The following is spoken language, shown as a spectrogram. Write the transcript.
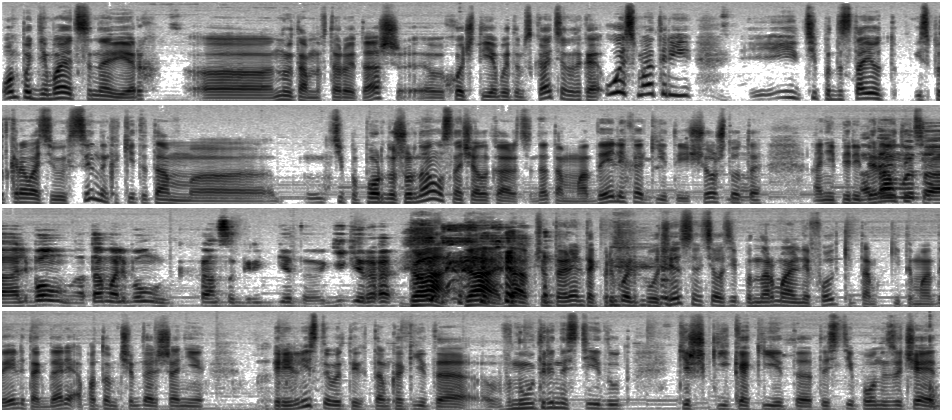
Он поднимается наверх, э, ну, там, на второй этаж, э, хочет ей об этом сказать, она такая, ой, смотри, и, и типа, достает из-под кровати у их сына какие-то там, э, типа, порно-журналы сначала, кажется, да, там модели какие-то, еще что-то, они перебирают А там эти... это альбом, а там альбом Ханса Гри- это, Гигера. Да, да, да, причем там реально так прикольно получается, сначала, типа, нормальные фотки, там, какие-то модели и так далее, а потом, чем дальше они перелистывают их, там какие-то внутренности идут, кишки какие-то, то есть, типа, он изучает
